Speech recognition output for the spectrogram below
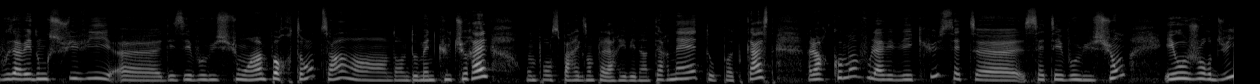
Vous avez donc suivi euh, des évolutions importantes hein, dans le domaine culturel. On pense par exemple à l'arrivée d'Internet, au podcast. Alors, comment vous l'avez vécu, cette, euh, cette évolution? Et aujourd'hui,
